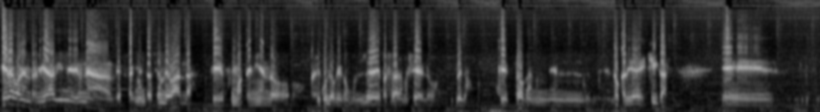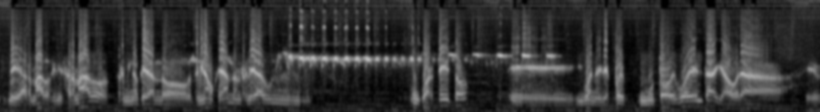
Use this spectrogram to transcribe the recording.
Eragon en realidad viene de una fragmentación de bandas que fuimos teniendo calculo que como le debe pasar a la mayoría de los, de los que tocan en localidades chicas, eh, de armados y desarmados, terminó quedando, terminamos quedando en realidad un, un cuarteto, eh, y bueno, y después mutó de vuelta y ahora eh,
